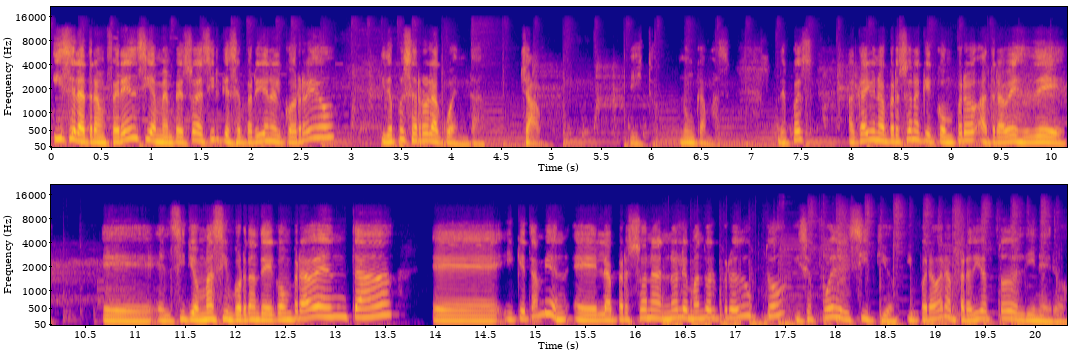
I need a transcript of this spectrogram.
hice la transferencia, me empezó a decir que se perdió en el correo y después cerró la cuenta. Chao. Listo, nunca más. Después, acá hay una persona que compró a través de eh, el sitio más importante de compra-venta, eh, y que también eh, la persona no le mandó el producto y se fue del sitio y por ahora perdió todo el dinero.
